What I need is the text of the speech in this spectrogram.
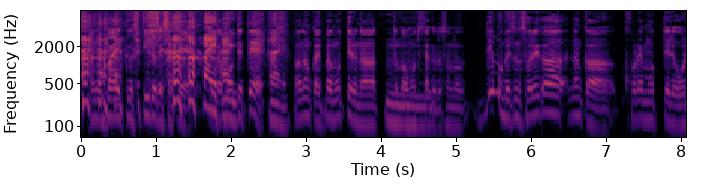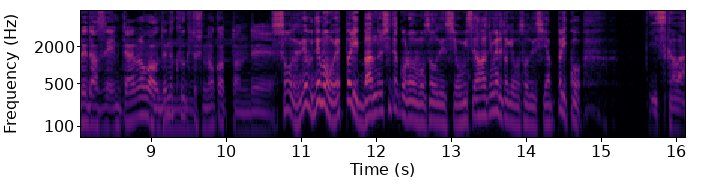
あの バイクスティードでしたっけ？はいとか持ってて、はい。あなんかいっぱい持ってるなとか思ってたけど、そのでも別にそれがなんかこれ持ってる俺だぜみたいなのは全然空気としてなかったんで、そうだね。でも、でも、やっぱりバンドしてた頃もそうですし、お店を始める時もそうですし、やっぱりこう、いつかは、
